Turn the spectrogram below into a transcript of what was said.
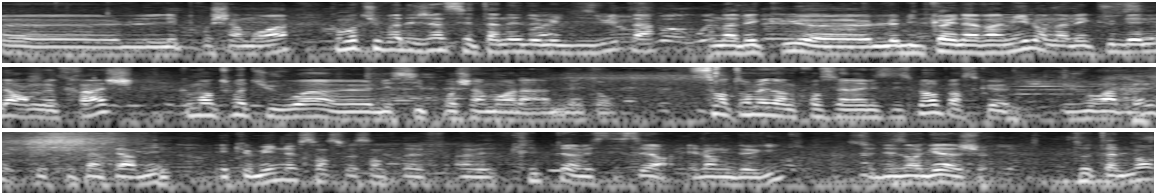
euh, les prochains mois? Comment tu vois déjà cette année 2018 là? On a vécu le Bitcoin à 20 000, on a vécu d'énormes crashs. Comment toi tu vois les six prochains mois là, admettons? Sans tomber dans le conseil d'investissement, parce que je vous rappelle que c'est interdit et que 1969, avec crypto-investisseurs et langue de geek, se désengage totalement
